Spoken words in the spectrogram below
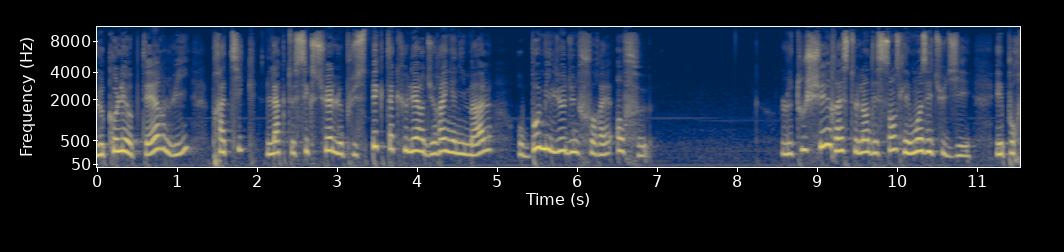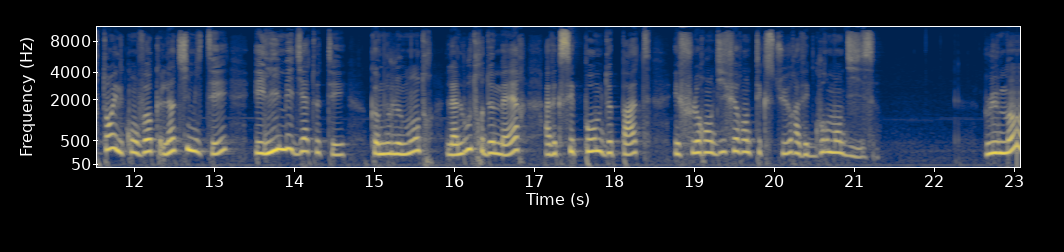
Le coléoptère, lui, pratique l'acte sexuel le plus spectaculaire du règne animal au beau milieu d'une forêt en feu. Le toucher reste l'un des sens les moins étudiés, et pourtant il convoque l'intimité et l'immédiateté, comme nous le montre la loutre de mer avec ses paumes de pâte effleurant différentes textures avec gourmandise. L'humain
